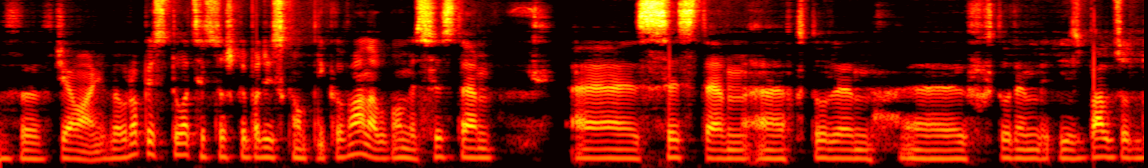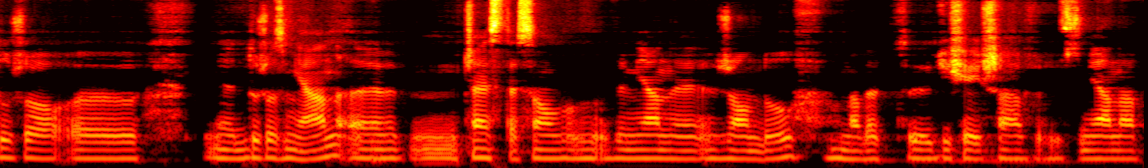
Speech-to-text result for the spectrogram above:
w, w działaniu. W Europie sytuacja jest troszkę bardziej skomplikowana, bo mamy system E, system, e, w którym, e, w którym jest bardzo dużo, dużo zmian. Częste są wymiany rządów, nawet dzisiejsza zmiana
